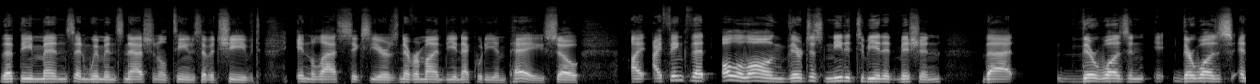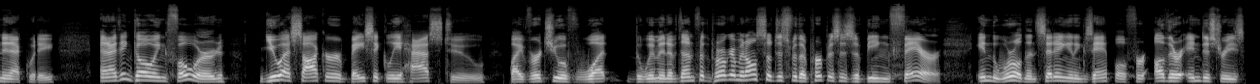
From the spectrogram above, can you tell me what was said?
that the men's and women's national teams have achieved in the last six years, never mind the inequity in pay. So I, I think that all along there just needed to be an admission that there was an there was an inequity, and I think going forward, U.S. soccer basically has to, by virtue of what the women have done for the program, and also just for the purposes of being fair in the world and setting an example for other industries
